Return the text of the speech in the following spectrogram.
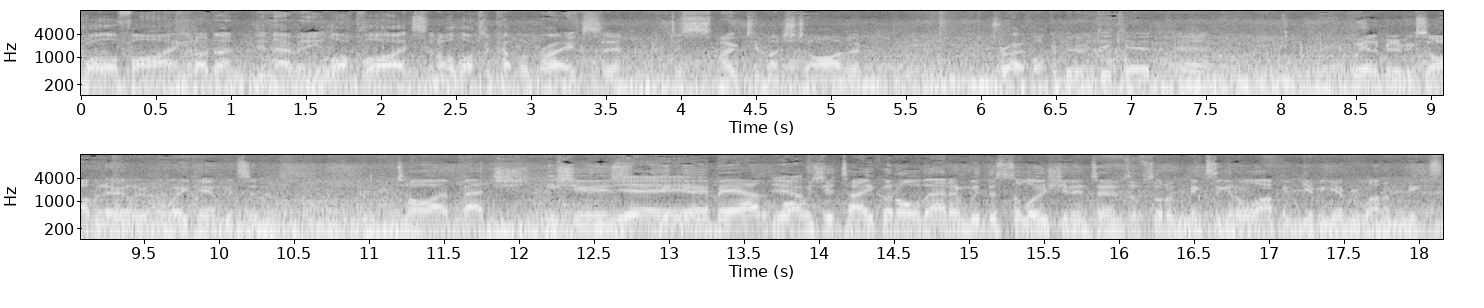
qualifying, and I don't didn't have any lock lights, and I locked a couple of brakes and just smoked too much time and drove like a bit of a dickhead. Yeah. We had a bit of excitement earlier in the weekend with some tyre batch issues Yeah, kicking yeah. about. Yeah. What was your take on all that and with the solution in terms of sort of mixing it all up and giving everyone a mixed,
